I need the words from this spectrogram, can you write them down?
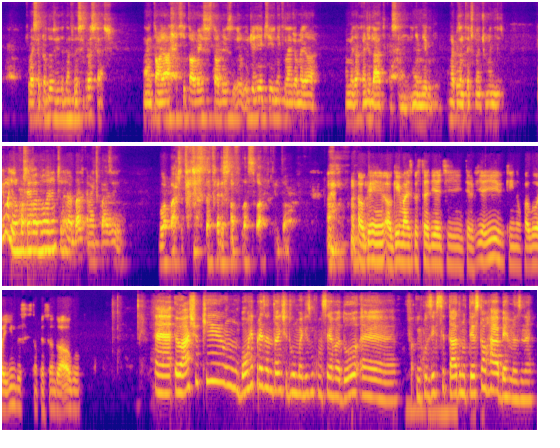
que vai ser produzida dentro desse processo. Né, então eu acho que talvez, talvez, eu, eu diria que Nick Land é o melhor o melhor candidato para ser um inimigo, do, um representante do anti-humanismo. E o humanismo conservador, a gente é basicamente quase boa parte da, da tradição filosófica, então... alguém, alguém mais gostaria de intervir aí? Quem não falou ainda, vocês estão pensando algo? É, eu acho que um bom representante do humanismo conservador, é, inclusive citado no texto, é o Habermas, né?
